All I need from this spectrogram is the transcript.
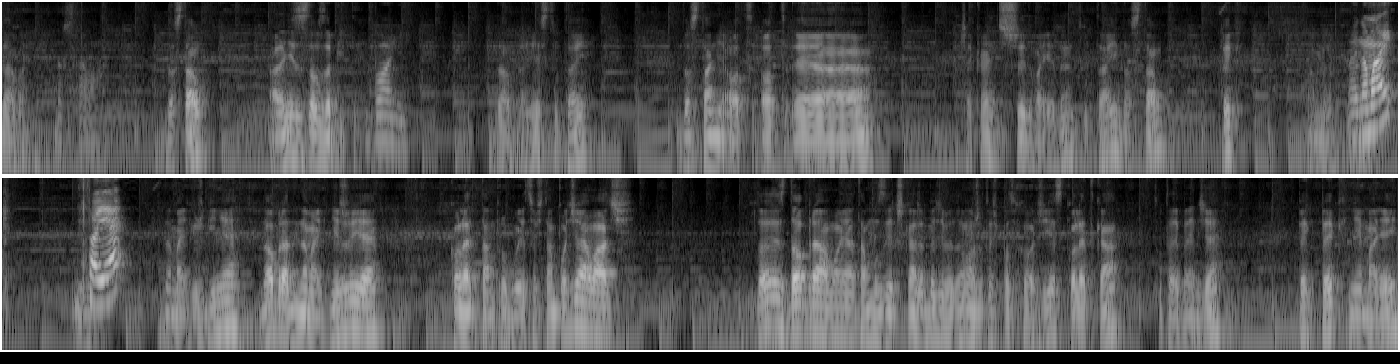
Dawaj. Dostała. Dostał? Ale nie został zabity. Boni. Dobra, jest tutaj. Dostanie od. od ee... Czekaj, 3, 2, 1. Tutaj dostał. Pyk. Mamy. Dynamite? Dostaje? Dynamite już ginie. Dobra, Dynamite nie żyje. Kolet tam próbuje coś tam podziałać. To jest dobra moja ta muzyczka, że będzie wiadomo, że ktoś podchodzi. Jest koletka. Tutaj będzie. Pyk, pyk. Nie ma jej.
